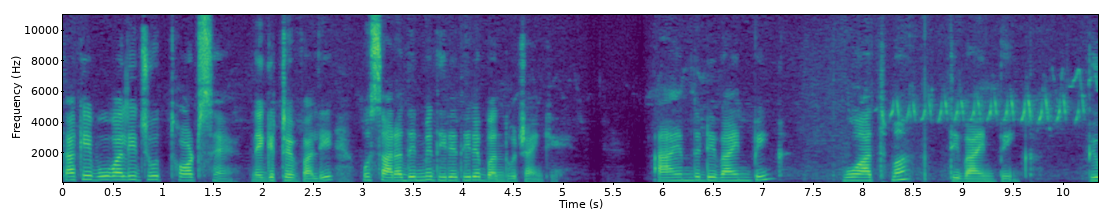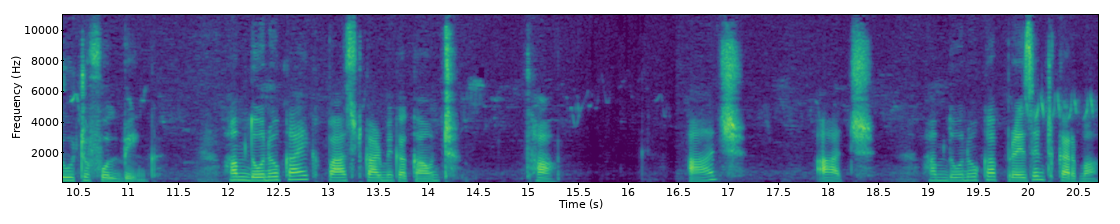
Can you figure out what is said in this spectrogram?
ताकि वो वाली जो थॉट्स हैं नेगेटिव वाली, वो सारा दिन में धीरे धीरे बंद हो जाएँगे। I am the divine being वो आत्मा डिवाइन बींग ब्यूटिफुल बींग हम दोनों का एक पास्ट कार्मिक अकाउंट था। आज आज हम दोनों का प्रेजेंट कर्मा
